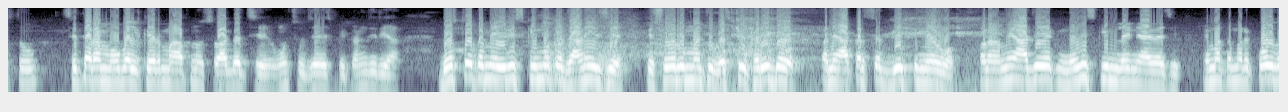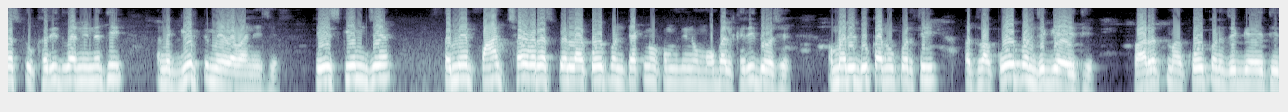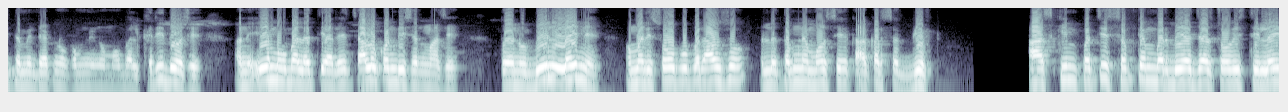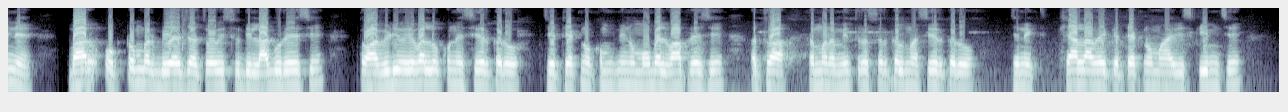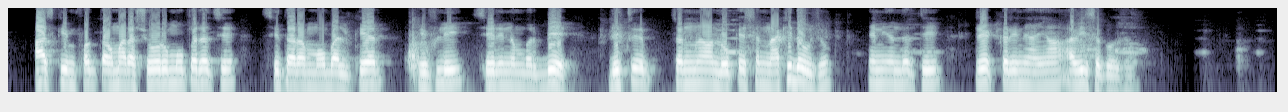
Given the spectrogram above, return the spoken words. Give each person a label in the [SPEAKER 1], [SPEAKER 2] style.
[SPEAKER 1] દોસ્તો, સીતારામ મોબાઈલ કેરમાં આપનું સ્વાગત છે. હું છું જયેશભાઈ કંજરિયા. દોસ્તો, તમે એવી સ્કીમો તો જાણી છે કે શોરૂમમાંથી વસ્તુ ખરીદો અને આકર્ષક ગિફ્ટ મેળવો. પણ અમે આજે એક નવી સ્કીમ લઈને આવ્યા છીએ. એમાં તમારે કોઈ વસ્તુ ખરીદવાની નથી અને ગિફ્ટ મેળવવાની છે. એ સ્કીમ છે, તમે પાંચ છ વર્ષ પહેલા કોઈ પણ ટેકનો કંપનીનો મોબાઈલ ખરીદ્યો છે, અમારી દુકાન ઉપરથી અથવા કોઈ પણ જગ્યાએથી. ભારતમાં કોઈ પણ જગ્યાએથી તમે ટેકનો કંપનીનો મોબાઈલ ખરીદ્યો છે અને એ મોબાઈલ અત્યારે ચાલુ કન્ડિશનમાં છે. તો એનું બિલ લઈને અમારી શોપ ઉપર આવશો એટલે તમને મળશે એક આકર્ષક ગિફ્ટ આ સ્કીમ પચીસ સપ્ટેમ્બર બે હજાર ચોવીસથી લઈને બાર ઓક્ટોબર બે હજાર ચોવીસ સુધી લાગુ રહેશે. તો આ વીડિયો એવા લોકોને શેર કરો જે ટેકનો કંપનીનો મોબાઈલ વાપરે છે, અથવા તમારા મિત્ર સર્કલમાં શેર કરો, જેને ખ્યાલ આવે કે ટેકનોમાં આવી સ્કીમ છે. આ સ્કીમ ફક્ત અમારા શોરૂમ ઉપર જ છે. સીતારામ મોબાઈલ કેર હિફલી શેરી નંબર બે. ડિસ્ક્રિપ્શનમાં લોકેશન નાખી દઉં છું. એની અંદરથી ટ્રેક કરીને અહીંયા આવી શકો છો.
